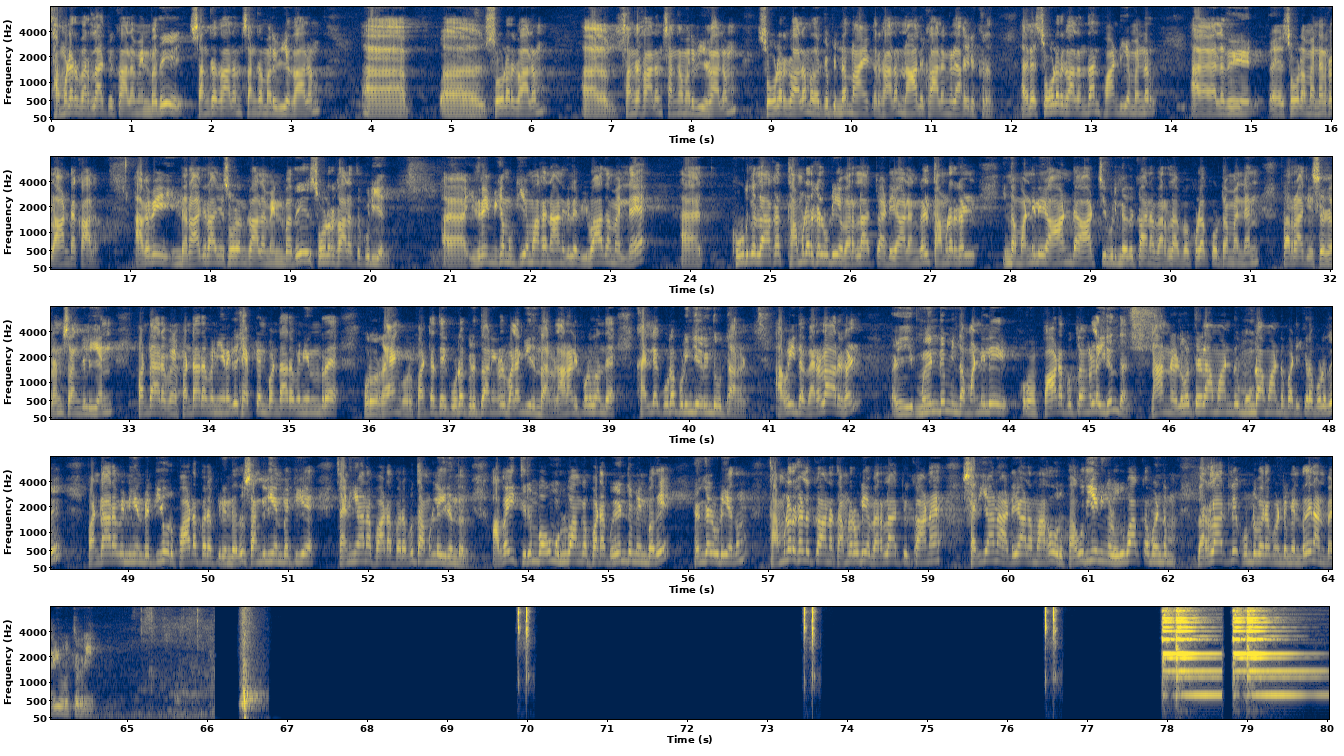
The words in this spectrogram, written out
தமிழர் வரலாற்று காலம் என்பது சங்க காலம் சங்கமருவிய காலம் சோழர் காலம் சங்ககாலம் சங்க காலம் சங்கமருவிய காலம் சோழர் காலம் அதற்கு பின்னர் நாயக்கர் காலம் நாலு காலங்களாக இருக்கிறது. அதில் சோழர் காலம்தான் பாண்டிய மன்னர் அல்லது சோழ மன்னர்கள் ஆண்ட காலம். ஆகவே இந்த ராஜராஜ சோழன் காலம் என்பது சோழர் காலத்துக்குரியது. இதில் மிக முக்கியமாக நான் இதில் விவாதம் அல்ல. கூடுதலாக தமிழர்களுடைய வரலாற்று அடையாளங்கள் தமிழர்கள் இந்த மண்ணிலே ஆண்ட ஆட்சி புரிந்ததுக்கான வரலாறு குலக்கோட்ட மன்னன் வரராஜேஸ்வரன் சங்கிலியன் பண்டாரவன் பண்டாரவனியனுக்கு கேப்டன் பண்டாரவணியன் என்ற ஒரு ரேங்க் ஒரு பட்டத்தை கூட பிரித்தானியர்கள் வழங்கியிருந்தார்கள். ஆனால் இப்பொழுது அந்த கல்லை கூட பிடுங்கி எறிந்து விட்டார்கள். அவை இந்த வரலாறுகள் மீண்டும் இந்த மண்ணிலே பாட புத்தகங்களில் இருந்தது. நான் எழுபத்தேழாம் ஆண்டு மூன்றாம் ஆண்டு படிக்கிற பொழுது பண்டாரவன்னியன் பற்றிய ஒரு பாடப்பரப்பு இருந்தது. சங்கிலியன் பற்றிய தனியான பாடப்பரப்பு தமிழில் இருந்தது. அவை திரும்பவும் உள்வாங்கப்பட வேண்டும் என்பதே எங்களுடையதும் தமிழர்களுக்கான தமிழருடைய வரலாற்றுக்கான சரியான அடையாளமாக ஒரு பகுதியை நீங்கள் உருவாக்க வேண்டும் வரலாற்றிலே கொண்டு வர வேண்டும் என்பதை நான் வலியுறுத்துகிறேன்.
